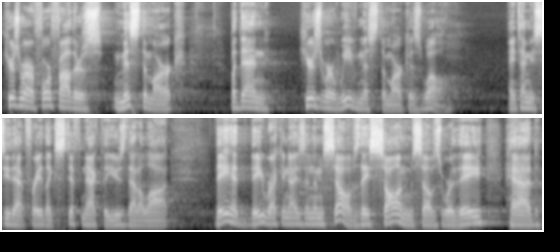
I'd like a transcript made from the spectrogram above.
here's where our forefathers missed the mark but then here's where we've missed the mark as well. Anytime you see that phrase like stiff neck, they use that a lot. They had they recognized in themselves they saw in themselves where they had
